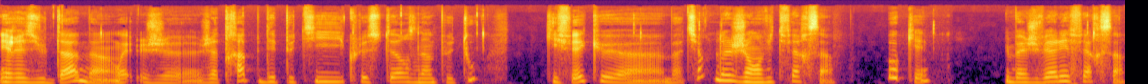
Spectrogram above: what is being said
Et résultat, ben ouais, j'attrape des petits clusters d'un peu tout, qui fait que, euh, bah tiens, là j'ai envie de faire ça. Ok, Eh ben, je vais aller faire ça.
